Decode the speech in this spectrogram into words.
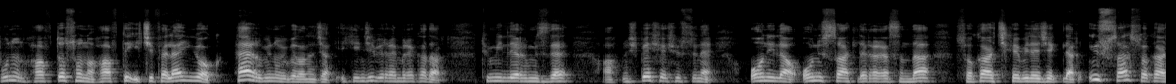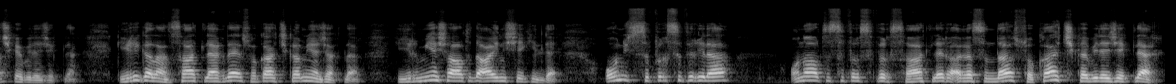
bunun hafta sonu hafta içi falan yok. Her gün uygulanacak. İkinci bir emre kadar tüm illerimizde 65 yaş üstüne 10 ila 13 saatler arasında sokağa çıkabilecekler. 3 saat sokağa çıkabilecekler. Geri kalan saatlerde sokağa çıkamayacaklar. 20 yaş altı da aynı şekilde. 13.00 ila 16.00 saatleri arasında sokağa çıkabilecekler.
